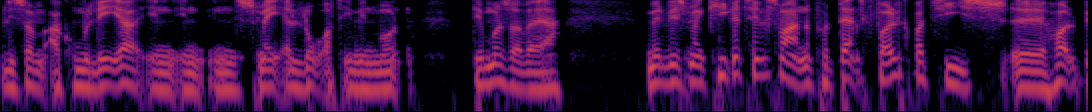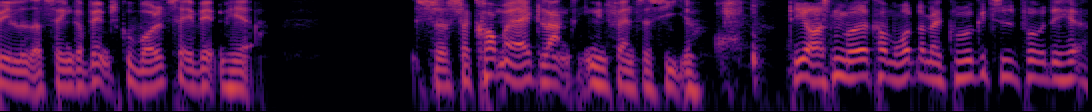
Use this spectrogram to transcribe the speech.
ligesom akkumulerer en, en, en smag af lort i min mund. Det må så være. Men hvis man kigger tilsvarende på Dansk Folkepartis øh, holdbillede og tænker, hvem skulle voldtage hvem her, så, så kommer jeg ikke langt i mine fantasier. Det er også en måde at komme rundt om agurketid på, det her.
